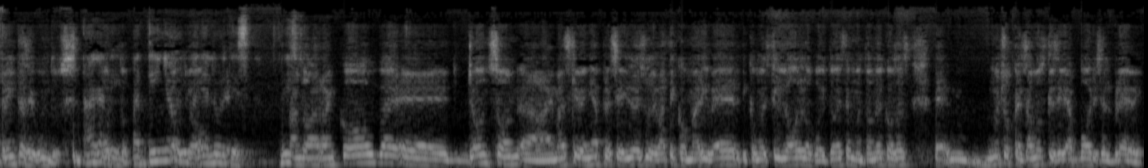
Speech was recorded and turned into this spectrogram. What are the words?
30 segundos. Hágale, Patiño y María Lourdes. Cuando arrancó eh, Johnson, además que venía precedido de su debate con Mary Bird y como es filólogo y todo este montón de cosas, eh, muchos pensamos que sería Boris el breve,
